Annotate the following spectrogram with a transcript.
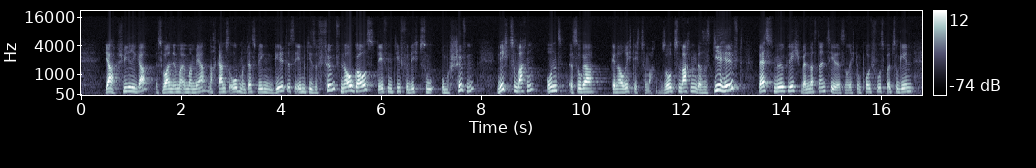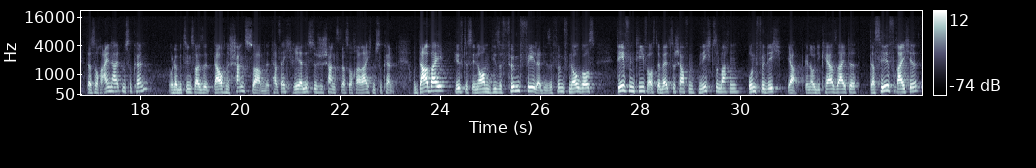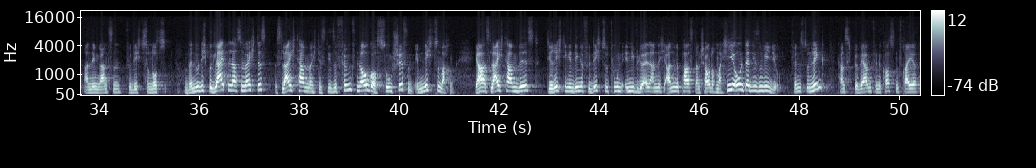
ja, schwieriger. Es wollen immer, immer mehr nach ganz oben und deswegen gilt es eben, diese fünf No-Gos definitiv für dich zu umschiffen, nicht zu machen und es sogar genau richtig zu machen. So zu machen, dass es dir hilft, bestmöglich, wenn das dein Ziel ist, in Richtung Profifußball zu gehen, das auch einhalten zu können oder beziehungsweise da auch eine Chance zu haben, eine tatsächlich realistische Chance, das auch erreichen zu können. Und dabei hilft es enorm, diese fünf Fehler, diese fünf No-Gos definitiv aus der Welt zu schaffen, nicht zu machen und für dich, ja, genau die Kehrseite, das Hilfreiche an dem Ganzen für dich zu nutzen. Und wenn du dich begleiten lassen möchtest, es leicht haben möchtest, diese fünf No-Gos zu umschiffen, eben nicht zu machen, ja, es leicht haben willst, die richtigen Dinge für dich zu tun, individuell an dich angepasst, dann schau doch mal hier unter diesem Video findest du einen Link, kannst dich bewerben für eine kostenfreie,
